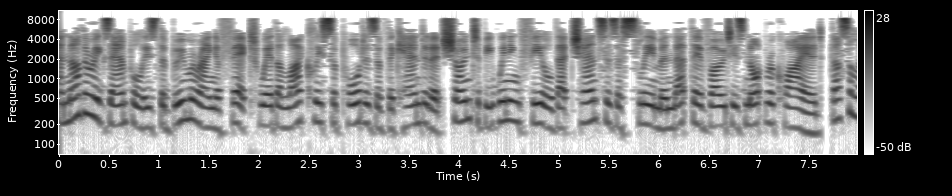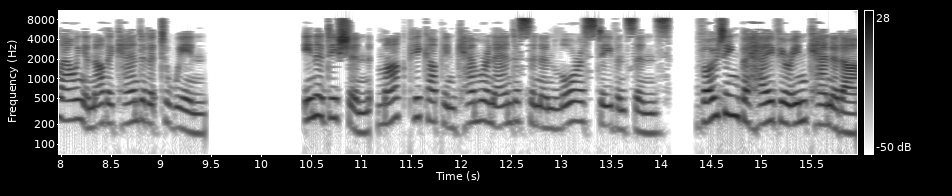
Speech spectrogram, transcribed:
Another example is the boomerang effect where the likely supporters of the candidate shown to be winning feel that chances are slim and that their vote is not required, thus allowing another candidate to win. In addition, Mark Pickup in Cameron Anderson and Laura Stevenson's Voting Behavior in Canada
